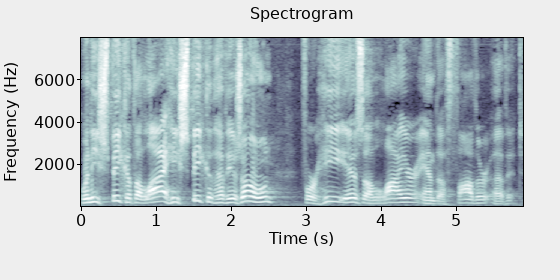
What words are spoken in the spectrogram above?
When he speaketh a lie, he speaketh of his own, for he is a liar and the father of it.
